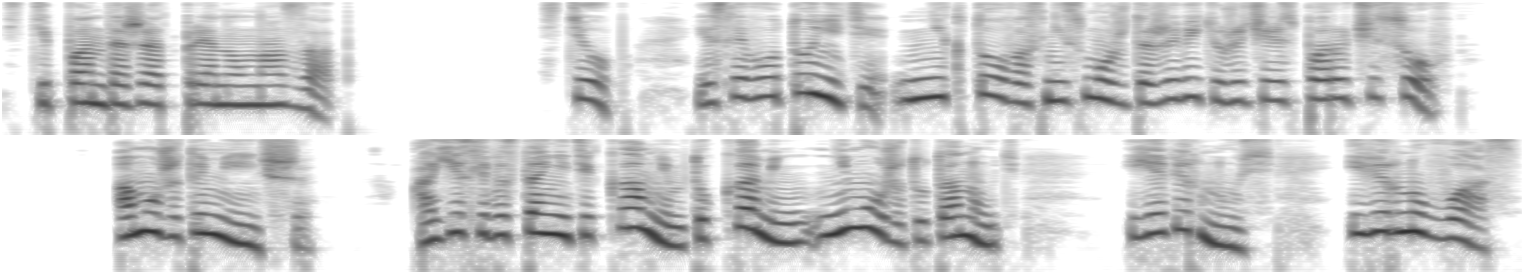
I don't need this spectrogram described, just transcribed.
Степан даже отпрянул назад. «Стёп, если вы утонете, никто вас не сможет оживить уже через пару часов. А может и меньше. А если вы станете камнем, то камень не может утонуть. И я вернусь, и верну вас,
